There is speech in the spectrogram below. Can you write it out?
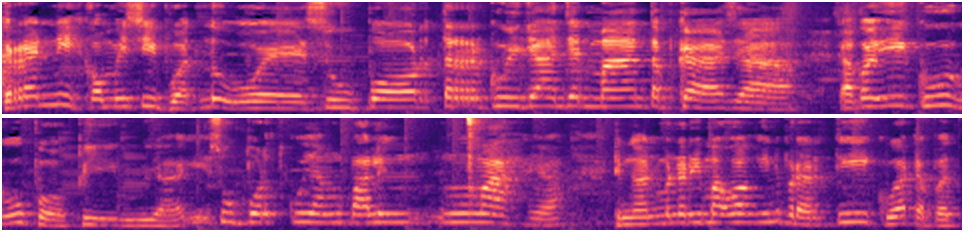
Keren nih komisi buat lu, we supporter gue janjian mantep guys ya. Kakak iku, gue Bobby ya. Ini supportku yang paling muah ya. Dengan menerima uang ini berarti gua dapat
